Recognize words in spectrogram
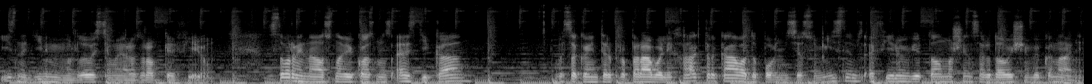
із надійними можливостями розробки ефіру. Створений на основі Cosmos SDK, високоінтерпретерабельний характер кава доповнюється сумісним з ефіром Virtual Machine середовищем виконання.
